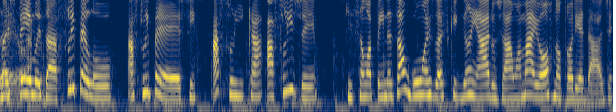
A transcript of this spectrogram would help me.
Nós temos a Flipelô, a FlipEF, a Flica, a Fligê, que são apenas algumas das que ganharam já uma maior notoriedade,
